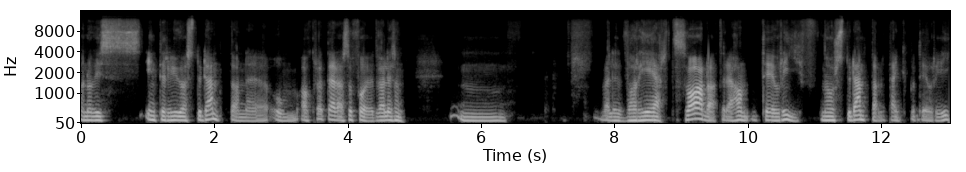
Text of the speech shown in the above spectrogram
Og når vi intervjuer studentene om akkurat det der, så får vi et veldig sånn mm, veldig variert svar da, til det Han, teori når studentene tenker på teori.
